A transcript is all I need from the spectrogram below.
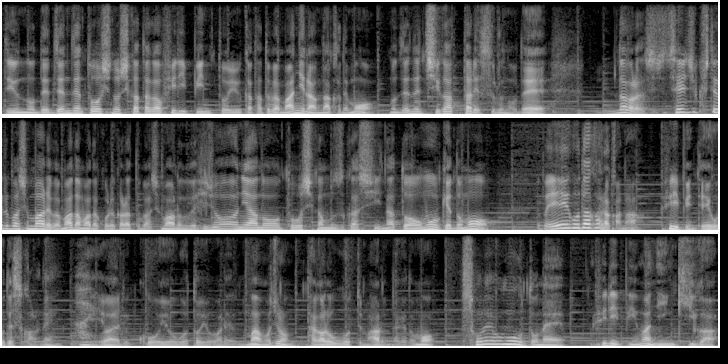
ていうので全然投資の仕方がフィリピンというか例えばマニラの中でももう全然違ったりするのでだから成熟している場所もあればまだまだこれからって場所もあるので非常にあの投資が難しいなとは思うけどもやっぱ英語だからかな。フィリピンって英語ですからね、はい、いわゆる公用語と呼ばれる。まあもちろんタガログ語っていうのもあるんだけどもそれを思うとねフィリピンは人気が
